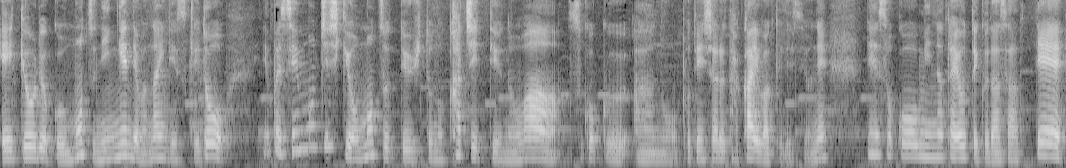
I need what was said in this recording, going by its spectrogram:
影響力を持つ人間ではないんですけどやっぱり専門知識を持つっていう人の価値っていうのはすごくあのポテンシャル高いわけですよね。でそこをみんな頼ってくださって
